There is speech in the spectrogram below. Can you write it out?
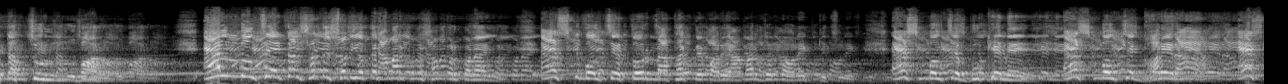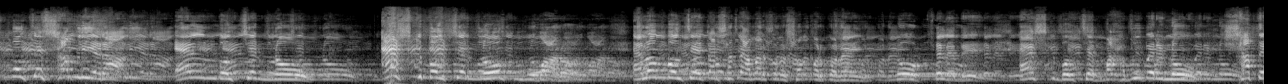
এটা চুল মুবারক। এলম বলছে এটার সাথে শরীয়তের আমার কোনো সম্পর্ক নাই। এস্ক বলছে তোর না থাকতে পারে, আমার জন্য অনেক কিছু। এস্ক বলছে বুকে নে, এস্ক বলছে ঘরে রাখ, এস্ক বলছে সামলিয়ে রাখ। এলম বলছে নো এশক বলছে নোক মুবারক। এলম বলছে এটার সাথে আমার কোনো সম্পর্ক নাই। নোক ফেলে দে। এশক বলছে মাহবুবের নোক সাথে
